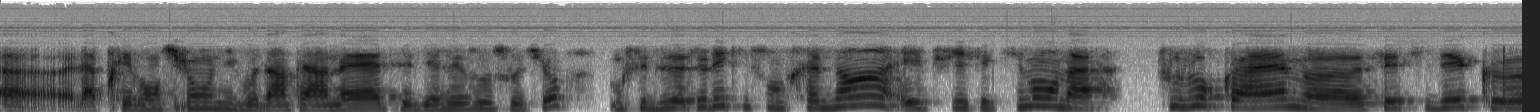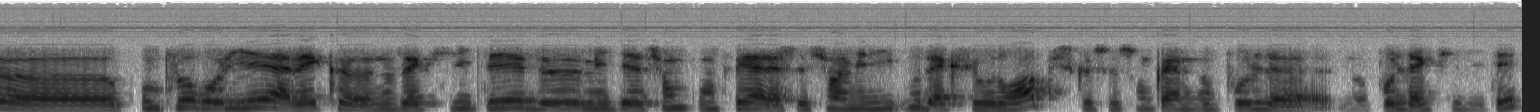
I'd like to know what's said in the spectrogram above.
euh, la prévention au niveau d'Internet et des réseaux sociaux. Donc c'est des ateliers qui sont très bien. Et puis effectivement, on a toujours quand même euh, cette idée que euh, qu'on peut relier avec euh, nos activités de médiation qu'on fait à l'association Amélie ou d'accès au droit, puisque ce sont quand même nos pôles de, nos pôles d'activité.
